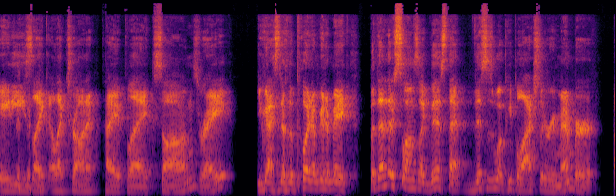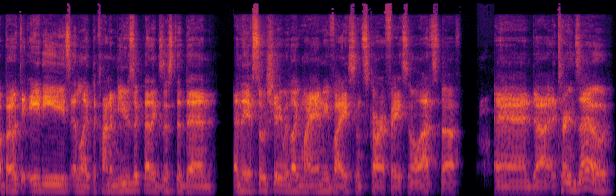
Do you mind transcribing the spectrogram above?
'80s like electronic type like songs, right? You guys know the point I'm gonna make. But then there's songs like this that this is what people actually remember about the '80s and like the kind of music that existed then, and they associate with like Miami Vice and Scarface and all that stuff. And uh, it turns out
